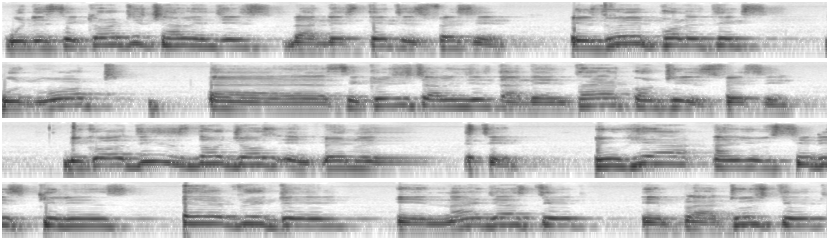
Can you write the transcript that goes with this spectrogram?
with the security challenges that the state is facing, is doing politics with what uh, security challenges that the entire country is facing. Because this is not just in Benue State. You hear and you see these killings every day in Niger State, in Plateau State,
